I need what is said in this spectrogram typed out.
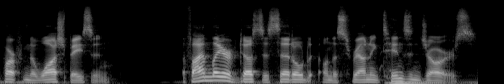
apart from the wash basin. A fine layer of dust is settled on the surrounding tins and jars.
